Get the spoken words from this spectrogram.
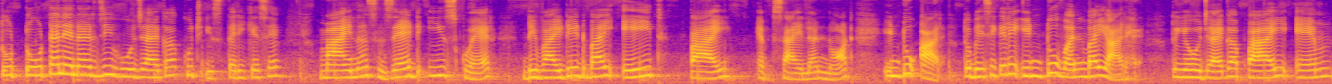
तो टोटल एनर्जी हो जाएगा कुछ इस तरीके से। Minus Z e square divided by eight pi epsilon naught into r तो basically into one by r है। तो ये हो जाएगा pi m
